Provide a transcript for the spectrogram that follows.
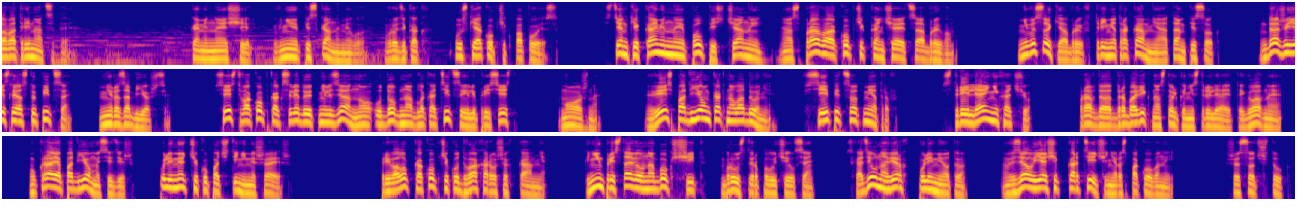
Глава 13. Каменная щель. В нее песка намело, вроде как узкий окопчик по пояс. Стенки каменные, пол песчаный, а справа окопчик кончается обрывом. Невысокий обрыв, 3 метра камня, а там песок. Даже если оступиться, не разобьешься. Сесть в окоп как следует нельзя, но удобно облокотиться или присесть можно. Весь подъем как на ладони. Все 500 метров. Стреляй не хочу. Правда, дробовик настолько не стреляет, и главное, у края подъема сидишь, пулеметчику почти не мешаешь. Приволок к окопчику два хороших камня. К ним приставил на бок щит, бруствер получился. Сходил наверх к пулемету. Взял ящик картечи нераспакованный. 600 штук.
